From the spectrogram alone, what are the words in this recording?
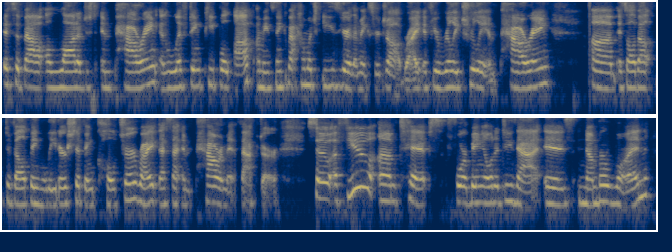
it's about a lot of just empowering and lifting people up. I mean, think about how much easier that makes your job, right? If you're really truly empowering um, it's all about developing leadership and culture, right? That's that empowerment factor. So, a few um, tips for being able to do that is number one,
